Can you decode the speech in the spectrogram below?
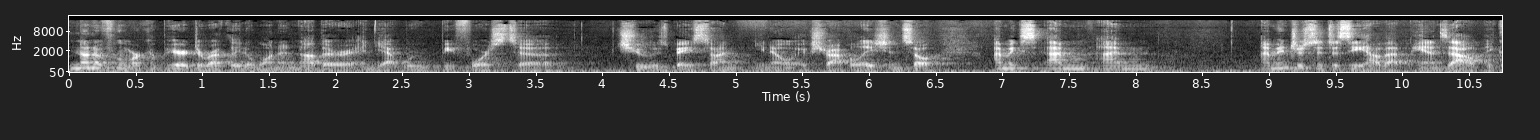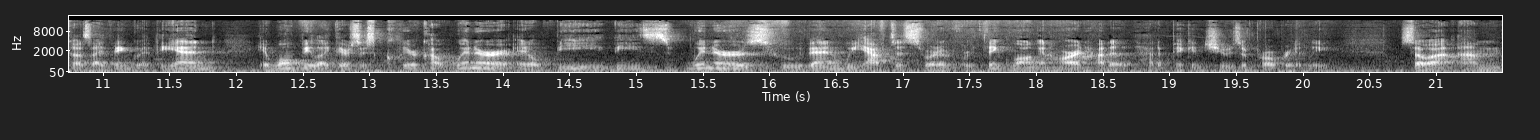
none of whom are compared directly to one another, and yet we would be forced to choose based on you know extrapolation. So I'm ex- I'm I'm I'm interested to see how that pans out because I think at the end it won't be like there's this clear cut winner. It'll be these winners who then we have to sort of think long and hard how to how to pick and choose appropriately. So uh, I'm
